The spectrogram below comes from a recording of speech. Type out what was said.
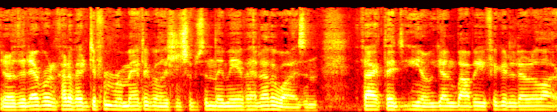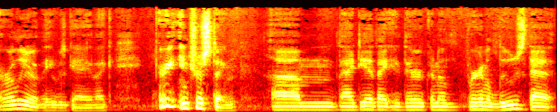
you know that everyone kind of had different romantic relationships than they may have had otherwise, and the fact that you know young Bobby figured it out a lot earlier that he was gay, like very interesting. Um, the idea that they're gonna we're gonna lose that,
